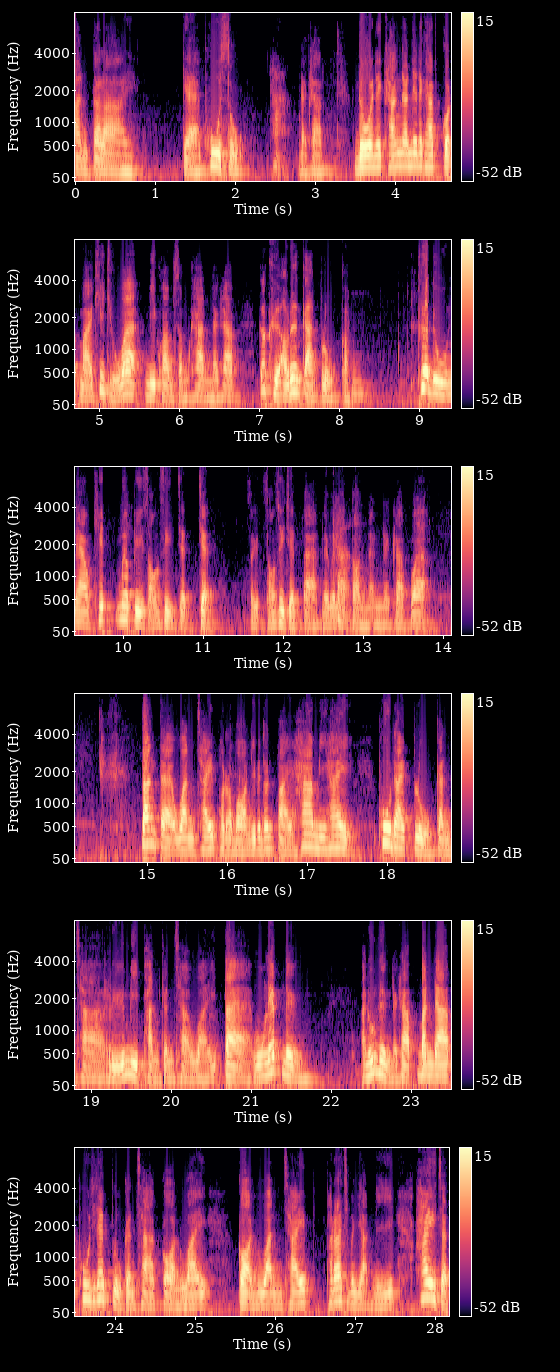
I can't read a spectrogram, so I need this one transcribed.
อันตรายแก่ผู้สูบค่ะนะครับ โดยในครั้งนั้นเนี่ยนะครับ กฎหมายที่ถือว่ามีความสำคัญนะครับ ก็คือเอาเรื่องการปลูกก่อนอืมเพื่อดูแนวคิดเมื่อปี 2477 2478 ในเวลาค่ะตอนนั้นนะครับว่า ตั้งแต่วันใช้พรบนี้เป็นต้นไปห้ามมิให้ ผู้ใดปลูกกัญชาหรือมีพันธุ์กัญชาไว้ แต่วงเล็บหนึ่งอนุหนึ่งนะครับบรรดาผู้ที่ได้ปลูกกัญชาก่อนไว้ ก่อนวันใช้พระราชบัญญัตินี้ ให้จัด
